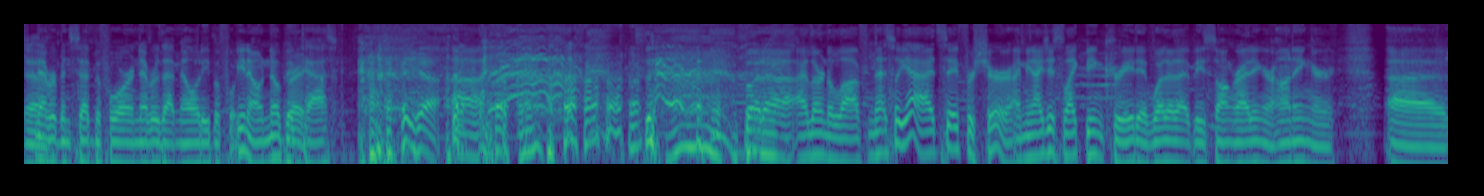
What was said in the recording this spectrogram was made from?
Yeah. never been said before, and never that melody before. You know, no big Right. task. yeah. but uh, I learned a lot from that. So yeah, I'd say for sure. I mean, I just like being creative, whether that be songwriting or hunting or, uh,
